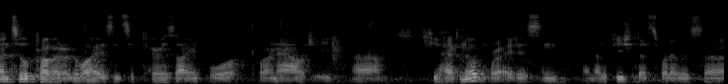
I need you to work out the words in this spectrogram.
until proven otherwise, it's a parasite or, or an allergy. Um, if you have no pruritus and, and alopecia, that's what I was uh,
